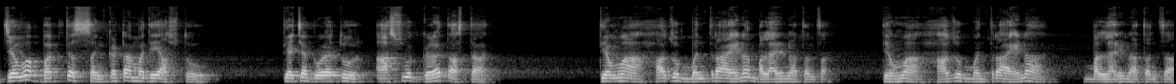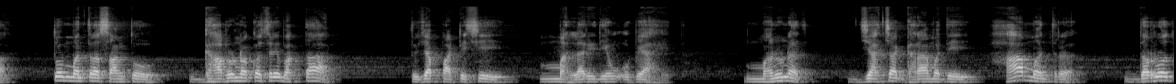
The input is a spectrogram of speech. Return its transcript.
जेव्हा भक्त संकटामध्ये असतो त्याच्या डोळ्यातून आसू गळत असतात तेव्हा हा जो मंत्र आहे ना मल्हारीनाथांचा तेव्हा हा जो मंत्र आहे ना मल्हारीनाथांचा तो मंत्र सांगतो घाबरू नकोस रे भक्ता तुझ्या पाठीशी मल्हारी देव उभे आहेत. म्हणूनच ज्याच्या घरामध्ये हा मंत्र दररोज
